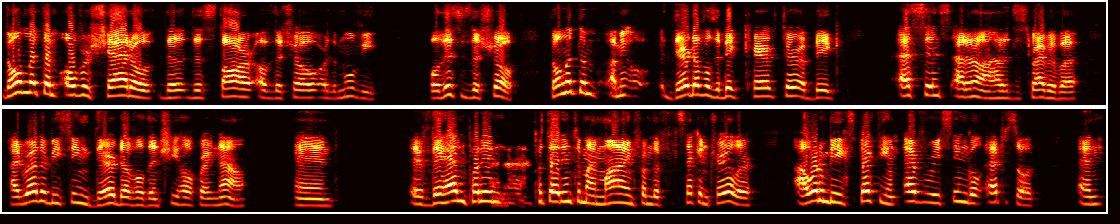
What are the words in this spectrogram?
don't let them overshadow the the star of the show or the movie. Well, this is the show. Don't let them. I mean, Daredevil's a big character, a big essence. I don't know how to describe it, but I'd rather be seeing Daredevil than She Hulk right now. And if they hadn't put in put that into my mind from the second trailer, I wouldn't be expecting him every single episode and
